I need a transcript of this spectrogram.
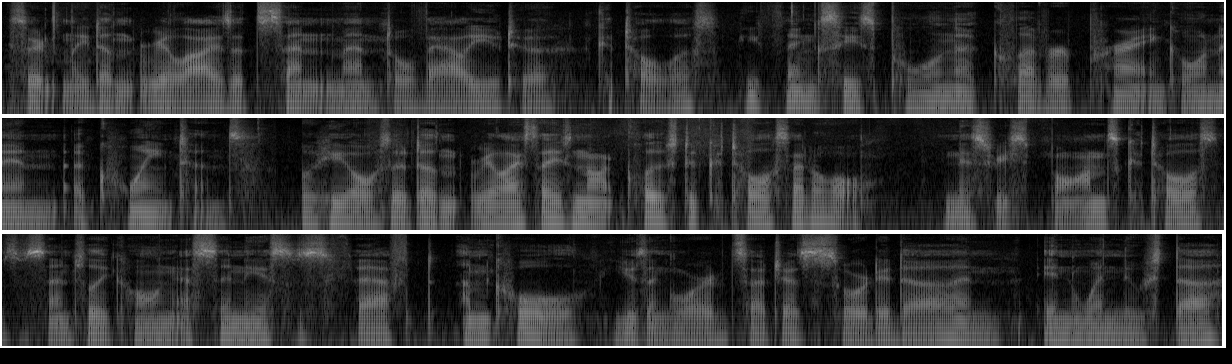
He certainly doesn't realize its sentimental value to Catullus. He thinks he's pulling a clever prank on an acquaintance. He also doesn't realize that he's not close to Catullus at all. In this response, Catullus is essentially calling Asinius' theft uncool, using words such as sordida and invenusta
